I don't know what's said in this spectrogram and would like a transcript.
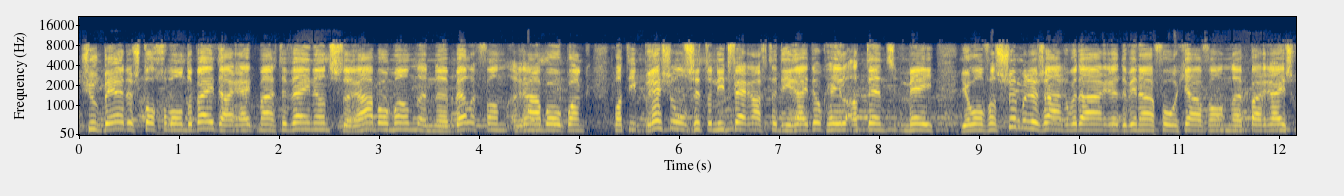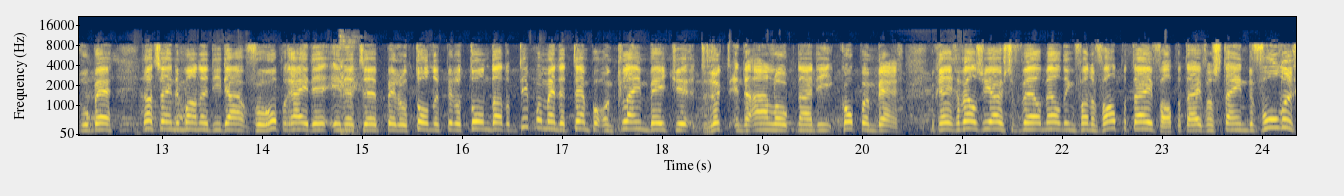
Gilbert dus toch gewoon erbij. Daar rijdt Maarten Wijnands, de Raboman, een Belg van Rabobank. Mattie Breschel zit er niet ver achter. Die rijdt ook heel attent mee. Johan van Summeren zagen we daar de winnaar vorig jaar van Parijs-Roubaix. Dat zijn de mannen die daar voorop rijden in het peloton. Het peloton dat op dit moment het tempo een klein beetje drukt in de aanloop naar die Koppenberg. We kregen wel zojuist de melding van een valpartij. Valpartij van Stijn de Volder.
